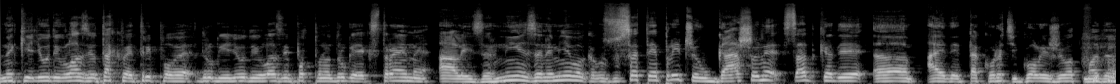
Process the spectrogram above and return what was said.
neki ljudi ulaze u takve tripove, drugi ljudi ulaze u potpuno druge ekstreme, ali zar nije zanimljivo kako su sve te priče ugašane sad kad je, uh, ajde tako reći, goli život, mada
